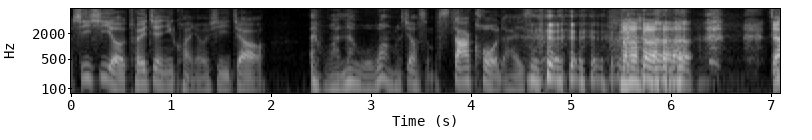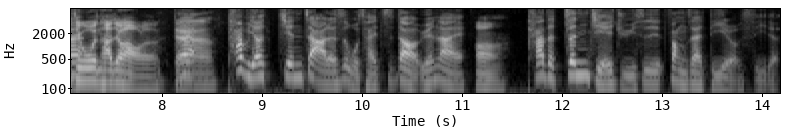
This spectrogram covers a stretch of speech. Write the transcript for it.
西西有推荐一款游戏叫，哎、完了我忘了叫什么 Star Code 还是什么，再去问他就好了。对啊，他比较奸诈的是我才知道原来嗯，它的真结局是放在 DLC 的。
